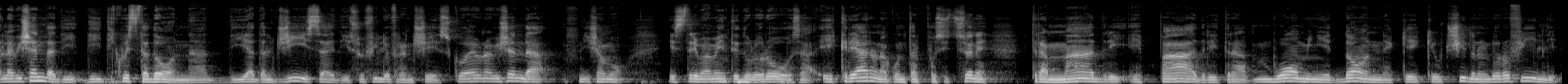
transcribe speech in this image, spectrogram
la vicenda di, di, di, questa donna, di Adalgisa e di suo figlio Francesco, è una vicenda, diciamo, estremamente dolorosa e creare una contrapposizione tra madri e padri, tra uomini e donne che, che uccidono i loro figli,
